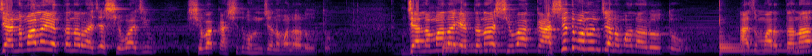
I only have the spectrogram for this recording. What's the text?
जन्माला येताना राजा शिवाजी शिवा काशीद म्हणून जन्माला आलो होतो. जन्माला येताना शिवा काशीद म्हणून जन्माला आलो होतो. आज मरताना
